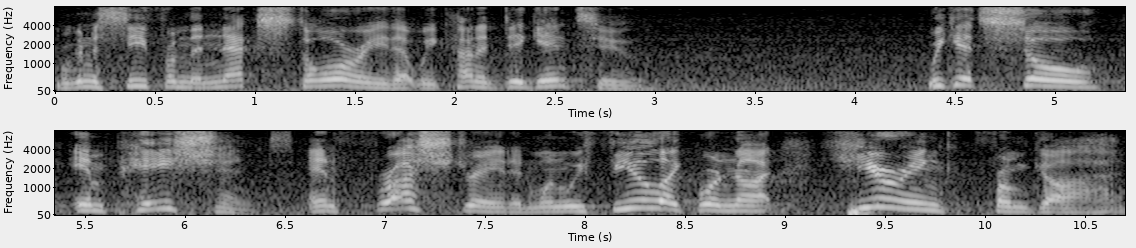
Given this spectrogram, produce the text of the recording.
We're going to see from the next story that we kind of dig into, we get so impatient and frustrated when we feel like we're not hearing from God.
